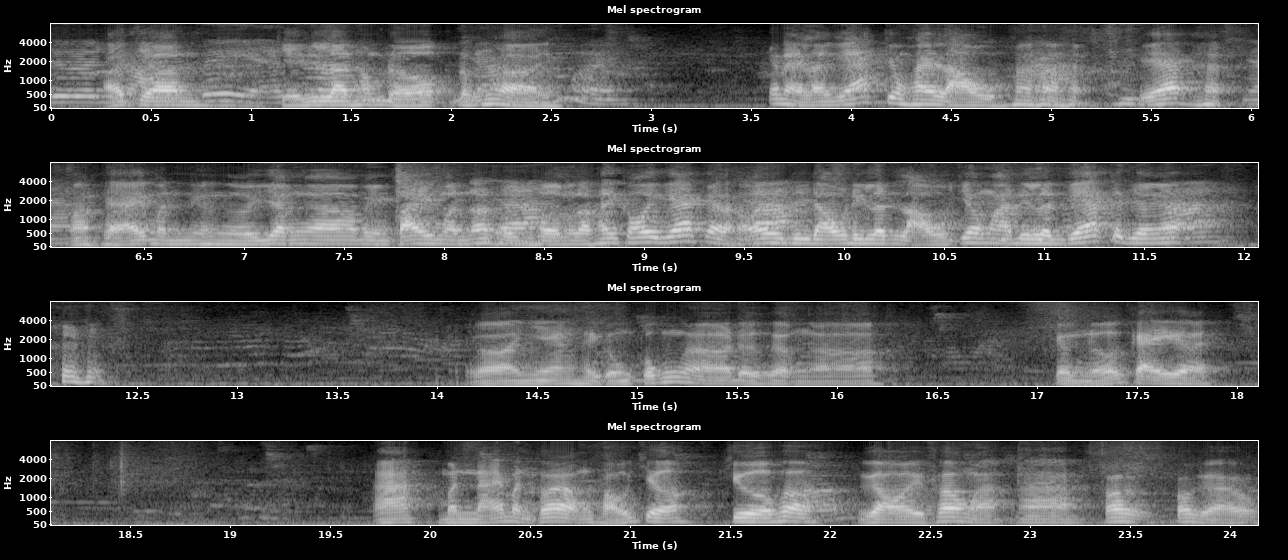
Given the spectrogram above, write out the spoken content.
lên ở trên, cái chị đi lên không được, đúng Dạ, rồi. đúng rồi cái này là gác chứ không phải lầu Dạ. gác Dạ. mà kệ mình người dân ờ, miền tây mình nó thường Dạ. thường là thấy có cái gác là hỏi Dạ. đi đâu đi lên lầu chứ không ai đi lên gác hết trơn á dạ rồi nhang thì cũng cúng ờ, được gần ờ, gần nửa cây rồi à mình nãy mình có đồng thổi chưa? Chưa phải không? Rồi phải không ạ? À có có rồi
